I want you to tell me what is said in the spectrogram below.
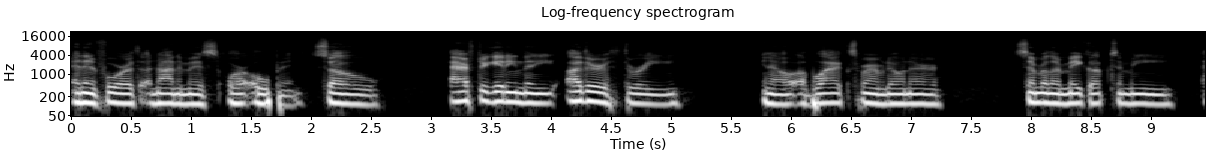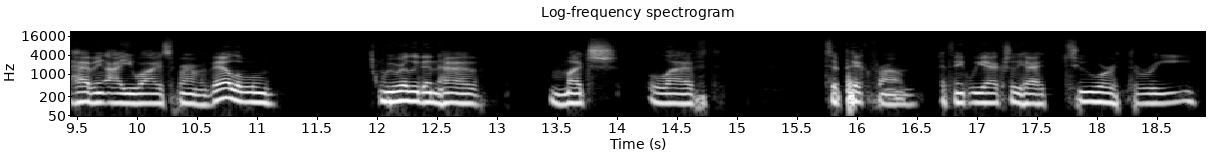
And then fourth, anonymous or open. So after getting the other three, you know, a black sperm donor, similar makeup to me, having IUI sperm available, we really didn't have much left to pick from. I think we actually had two or three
